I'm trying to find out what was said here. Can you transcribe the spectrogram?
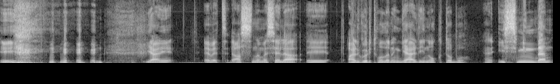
E, yani evet aslında mesela e, algoritmaların geldiği nokta bu. Yani isminden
